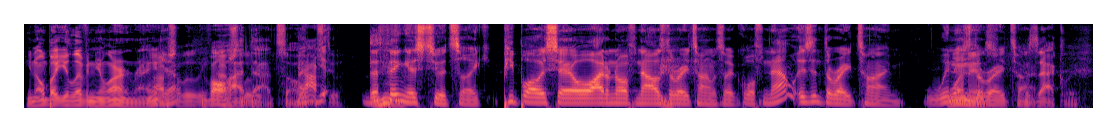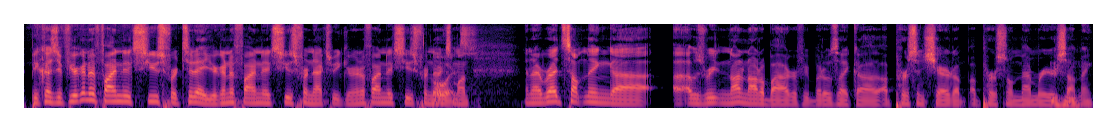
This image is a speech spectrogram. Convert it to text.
you know, but you live and you learn, right? absolutely. We've all absolutely. had that. So we have to. The mm-hmm. thing is, too, it's like people always say, "Oh, I don't know if now is the right time." It's like, well, if now isn't the right time, when is the right time? Exactly. Because if you're gonna find an excuse for today, you're gonna find an excuse for next week. You're gonna find an excuse for next Always. month. And I read something. Uh, I was reading not an autobiography, but it was like a, a person shared a, a personal memory or something,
